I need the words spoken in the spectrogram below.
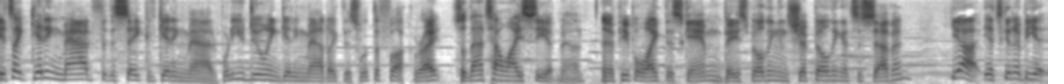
it's like getting mad for the sake of getting mad. What are you doing getting mad like this? What the fuck, right? So that's how I see it, man. And if people like this game, base building and ship building, it's a 7. Yeah, it's going to be a...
